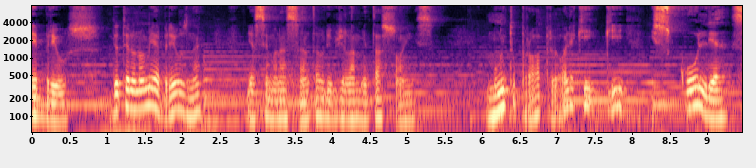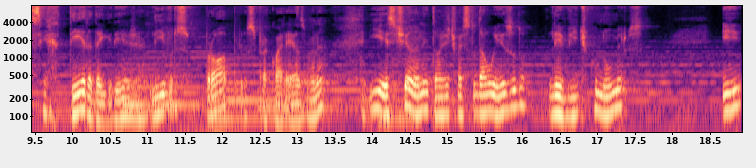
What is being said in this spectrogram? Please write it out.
Hebreus. Deuteronômio e Hebreus, né? E a Semana Santa, o livro de Lamentações. Muito próprio. Olha que, que escolha certeira da igreja, livros próprios para quaresma, né? E este ano, então, a gente vai estudar o Êxodo, Levítico, Números e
